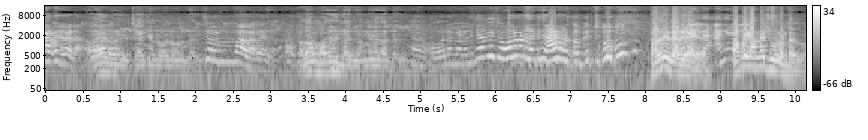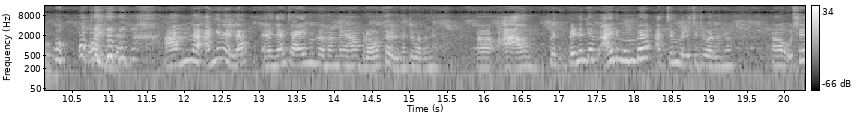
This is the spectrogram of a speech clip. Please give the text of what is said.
ഓലമണലായിരുന്നു ചുമ്മാ ഓല മടൽ ഞാൻ ചോല ചായ കൊടുക്കാൻ. പപ്പയ്ക്ക്. അന്ന് അങ്ങനെയല്ല. ഞാൻ ചായയും കൊണ്ട് വന്നെ ആ ബ്രോക്കർ ഇരുന്നിട്ട് പറഞ്ഞു പെണ്ണിന്റെ അതിന് മുമ്പേ അച്ഛൻ വിളിച്ചിട്ട് പറഞ്ഞു പക്ഷേ ഉഷേ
